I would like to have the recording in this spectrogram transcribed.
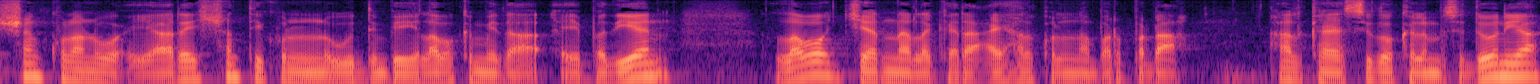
shan kulan uu ciyaaray shantii kulan ugu dambeeyey laba ka mid a ay badiyeen labo jeerna la garaacay hal kulana barbadhac halka sidoo kale macedonia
